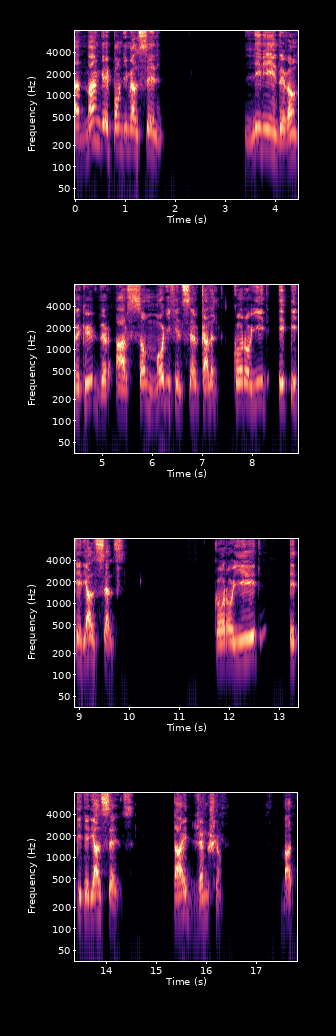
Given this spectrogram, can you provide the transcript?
Among ependymal cells lining the ventricle, there are some modified cells called choroid epithelial cells. Choroid epithelial cells, tight junction, but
